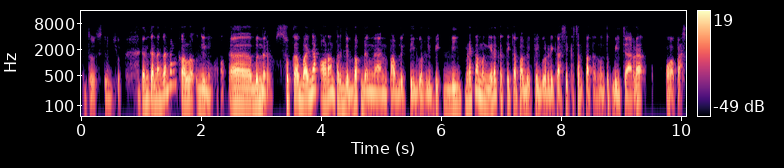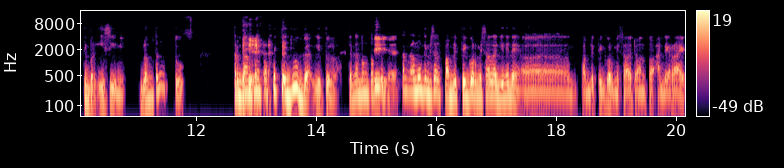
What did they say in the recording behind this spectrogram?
Betul, setuju. Dan kadang-kadang kalau gini, uh, bener, suka banyak orang terjebak dengan public figure. Di, di, mereka mengira ketika public figure dikasih kesempatan untuk bicara, wah pasti berisi nih. Belum tentu. Tergantung yeah. topiknya juga gitu loh. Tergantung topik. Yeah. Kan nggak mungkin bisa public figure misalnya gini deh, uh, public figure misalnya contoh Aderai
